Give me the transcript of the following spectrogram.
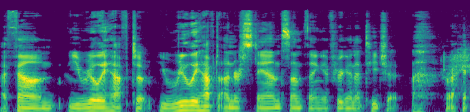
I found you really have to you really have to understand something if you're going to teach it, right?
